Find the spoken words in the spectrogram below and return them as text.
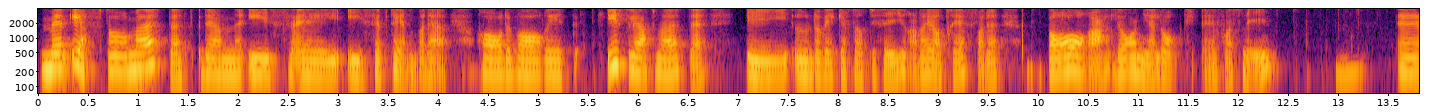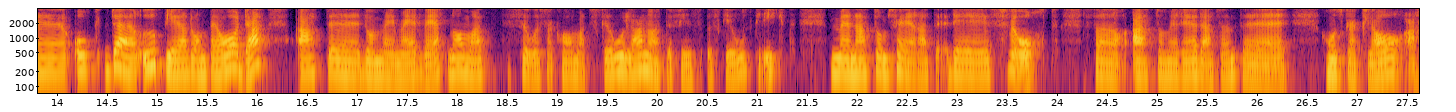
Men efter mötet den i, i september där har det varit ytterligare ett möte i, under vecka 44 där jag träffade bara Daniel och eh, Jasmine. Eh, och där uppger de båda att eh, de är medvetna om att så ska komma till skolan och att det finns skolplikt. Men att de ser att det är svårt för att de är rädda att inte hon ska klara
